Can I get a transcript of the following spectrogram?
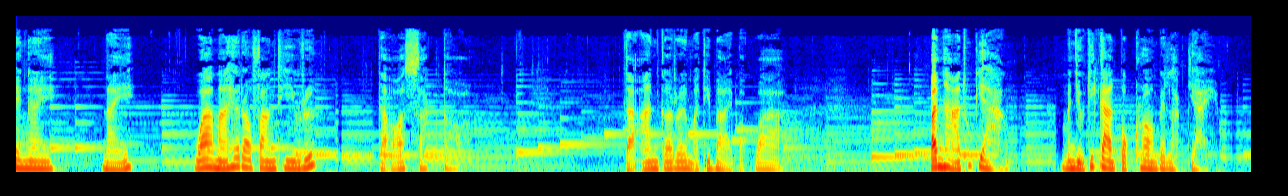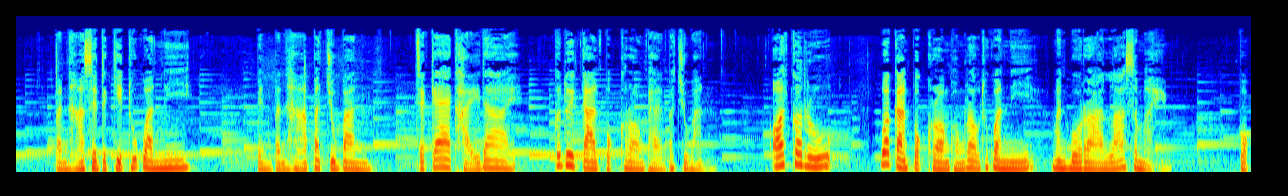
ยังไง ไหน ว่ามาให้เราฟังทีหรือแต่ออสซักต่อ แต่อันก็เริ่มอธิบายบอกว่า ปัญหาทุกอย่างมันอยู่ที่การปกครองเป็นหลักใหญ่ ปัญหาเศรษฐกิจทุกวันนี้ เป็นปัญหาปัจจุบันจะแก้ไขได้ ก็ด้วยการปกครองแผนปัจจุบัน ออสก็รู้ว่าการปกครองของเราทุกวันนี้มันโบราณล้าสมัย ปก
